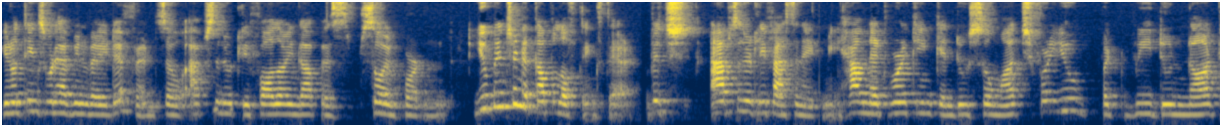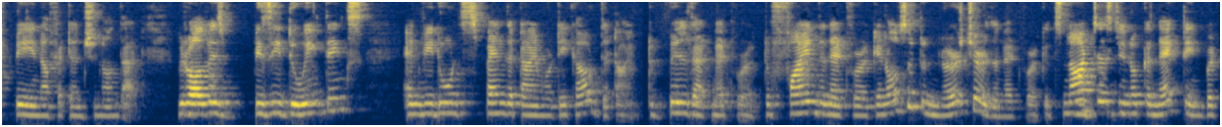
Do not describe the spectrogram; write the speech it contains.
you know things would have been very different. So absolutely following up is so important. You mentioned a couple of things there which absolutely fascinate me. How networking can do so much for you but we do not pay enough attention on that. We're always busy doing things and we don't spend the time or take out the time to build that network to find the network and also to nurture the network it's not mm-hmm. just you know connecting but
